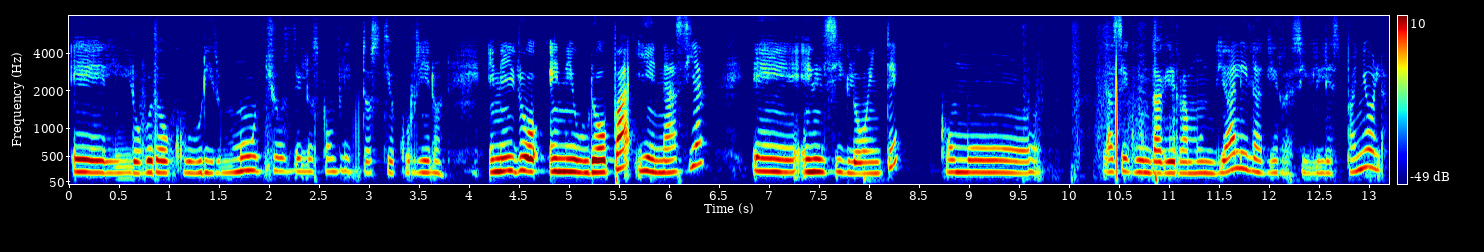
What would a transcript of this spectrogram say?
Él logró cubrir muchos de los conflictos que ocurrieron en, en Europa y en Asia eh, en el siglo XX, como la Segunda Guerra Mundial y la Guerra Civil Española.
